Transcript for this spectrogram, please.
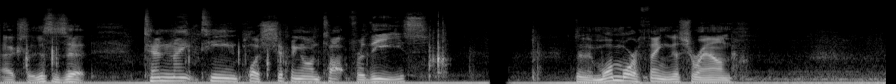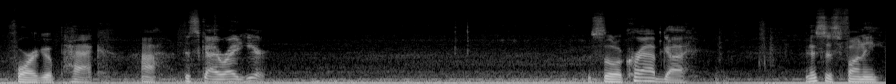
Actually, this is it. 1019 plus shipping on top for these. And then one more thing this round I go pack. Ah, this guy right here. This little crab guy. This is funny.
